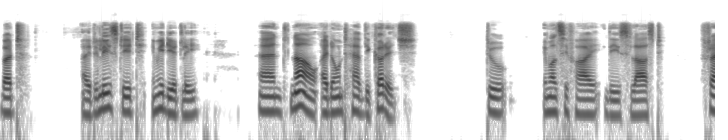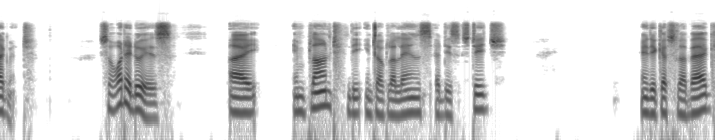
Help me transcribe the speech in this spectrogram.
but I released it immediately and now I don't have the courage to emulsify this last fragment. So what I do is I implant the intraocular lens at this stage in the capsular bag.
